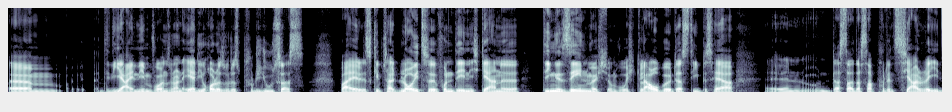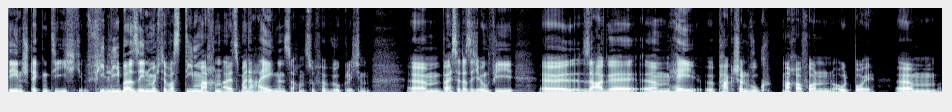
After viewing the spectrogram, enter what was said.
ähm, die einnehmen wollen, sondern eher die Rolle so des Producers. Weil es gibt halt Leute, von denen ich gerne Dinge sehen möchte und wo ich glaube, dass die bisher äh, dass da, dass da Potenzial oder Ideen stecken, die ich viel lieber sehen möchte, was die machen, als meine eigenen Sachen zu verwirklichen. Ähm, weißt du, dass ich irgendwie äh, sage, ähm, hey, Park Chan-wook, Macher von Oldboy, ähm,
